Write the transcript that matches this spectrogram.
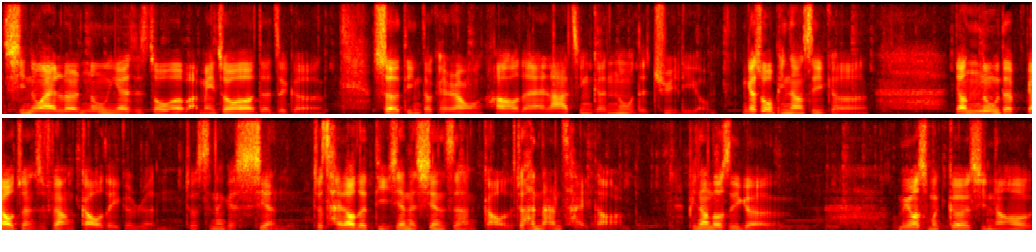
喜怒哀乐，怒应该是周二吧，每周二的这个设定都可以让我好好的来拉近跟怒的距离哦。应该说，我平常是一个要怒的标准是非常高的一个人，就是那个线，就踩到的底线的线是很高的，就很难踩到。平常都是一个没有什么个性，然后。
